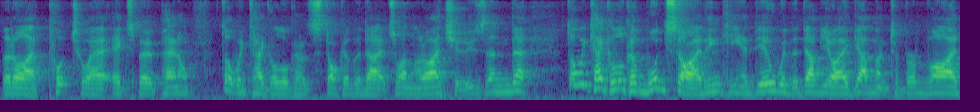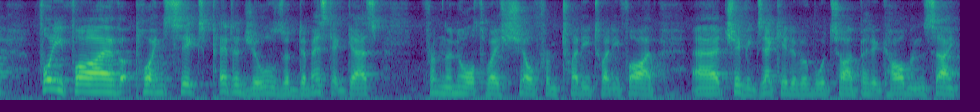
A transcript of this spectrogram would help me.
that I put to our expert panel, thought we'd take a look at stock of the day. It's one that I choose. And uh, Thought we'd take a look at Woodside inking a deal with the WA government to provide 45.6 petajoules of domestic gas from the Northwest Shelf from 2025. Uh, Chief Executive of Woodside, Peter Coleman, saying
